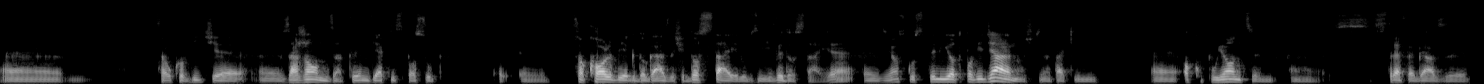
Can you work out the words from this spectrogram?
e, całkowicie e, zarządza tym, w jaki sposób cokolwiek do gazy się dostaje lub z niej wydostaje. W związku z tym i odpowiedzialność na takim E, okupującym e, strefę gazy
